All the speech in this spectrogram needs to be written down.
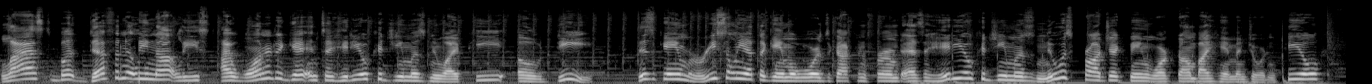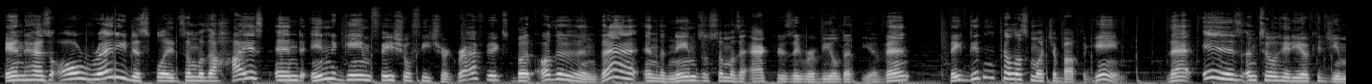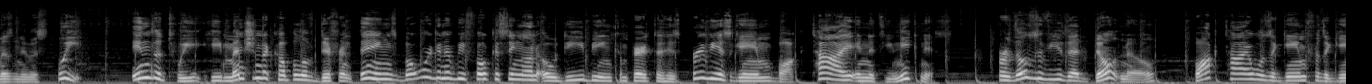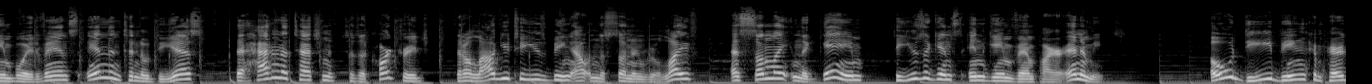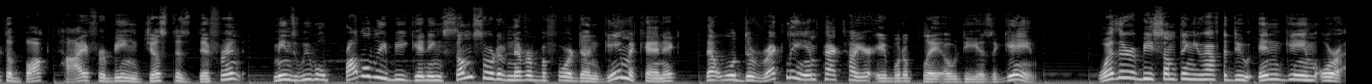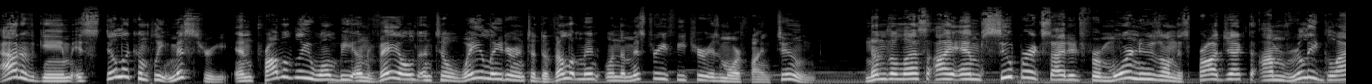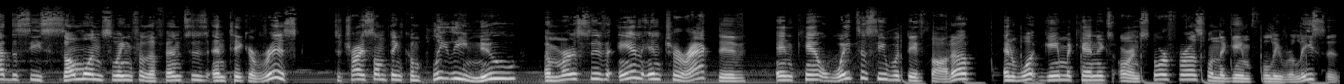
Last but definitely not least, I wanted to get into Hideo Kojima's new IP, OD. This game recently at the Game Awards got confirmed as Hideo Kojima's newest project being worked on by him and Jordan Peele, and has already displayed some of the highest end in-game facial feature graphics, but other than that, and the names of some of the actors they revealed at the event, they didn't tell us much about the game. That is until Hideo Kojima's newest tweet. In the tweet, he mentioned a couple of different things, but we're going to be focusing on OD being compared to his previous game, Boktai, in its uniqueness. For those of you that don't know, Boktai was a game for the Game Boy Advance and Nintendo DS that had an attachment to the cartridge that allowed you to use being out in the sun in real life as sunlight in the game to use against in-game vampire enemies. OD being compared to Boktai for being just as different means we will probably be getting some sort of never before done game mechanic that will directly impact how you're able to play OD as a game. Whether it be something you have to do in game or out of game is still a complete mystery and probably won't be unveiled until way later into development when the mystery feature is more fine tuned. Nonetheless, I am super excited for more news on this project. I'm really glad to see someone swing for the fences and take a risk to try something completely new immersive, and interactive, and can't wait to see what they've thought up and what game mechanics are in store for us when the game fully releases.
